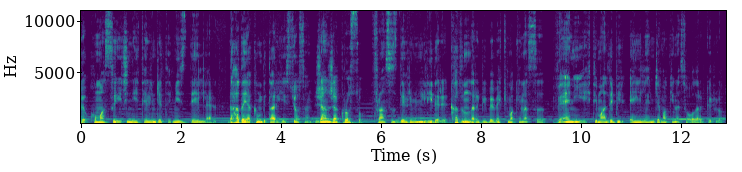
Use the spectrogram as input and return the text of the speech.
ve okuması için yeterince temiz değillerdi. Daha da yakın bir tarih istiyorsan Jean-Jacques Rousseau, Fransız devriminin lideri, kadınları bir bebek makinesi ve en iyi ihtimalle bir eğlence makinesi olarak görüyordu.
